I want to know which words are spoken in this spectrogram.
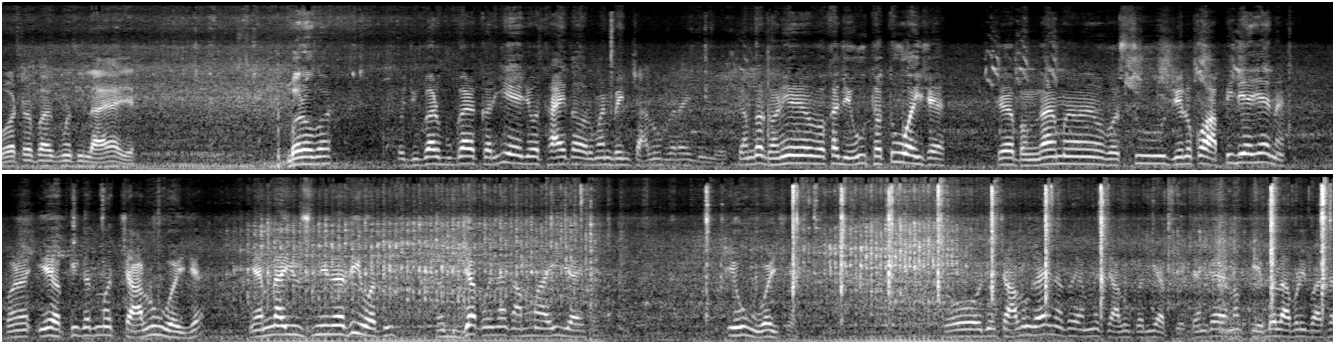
વોટર પાર્કમાંથી લાયા છે. બરાબર? તો જુગાડ બુગાડ કરીએ જો થાય તો હરમનભાઈને ચાલુ કરાવી દઈએ. કેમ કે ઘણી વખત એવું થતું હોય છે કે ભંગારમાં વસ્તુ જે લોકો આપી દે છે ને પણ એ હકીકતમાં ચાલુ હોય છે. એમના યુઝની નથી હોતી પણ બીજા કોઈના કામમાં આવી જાય એવું હોય છે. તો જો ચાલુ થાય ને તો એમને ચાલુ કરી આપીએ. કેમ કે એનો કેબલ આપણી પાસે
